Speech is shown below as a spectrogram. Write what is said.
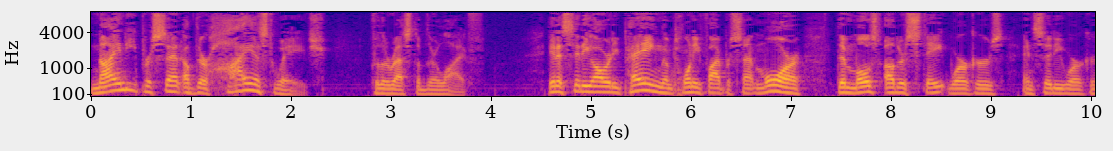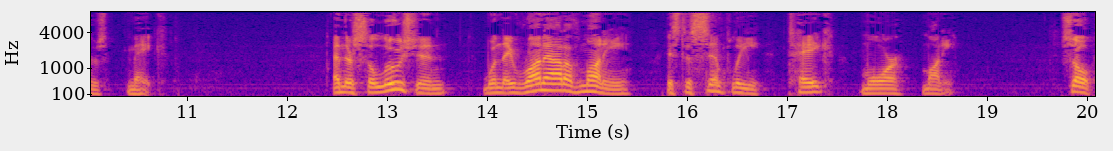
90% of their highest wage for the rest of their life. In a city already paying them 25% more than most other state workers and city workers make. And their solution when they run out of money is to simply take more money. So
